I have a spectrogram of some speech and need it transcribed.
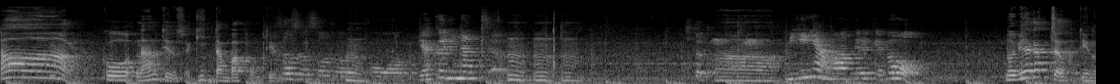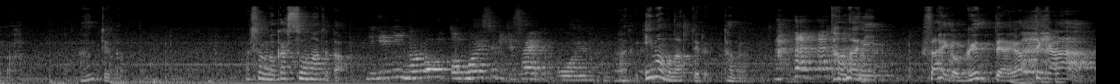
ああこうなんていうんですかギッタンバッコンっていうの。そうそうそうそう、うん。こう逆になっちゃううんうんうん。人とか。あ右には回ってるけど伸び上がっちゃうっていうのか。なんていうんだろう。私も昔そうなってた。右に乗ろうと思いすぎて最後こういうふうになあって今もなってる。多分。たまに。最後グッて上がってから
